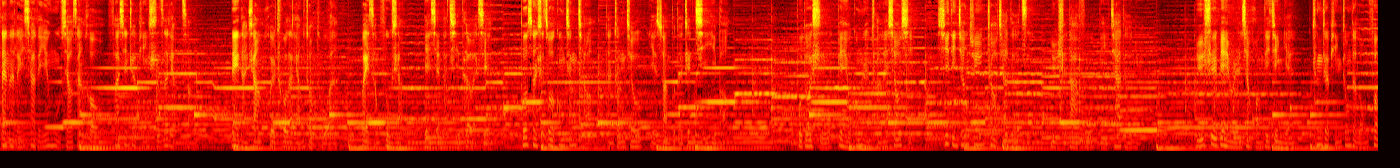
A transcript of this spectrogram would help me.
待那雷下的烟雾消散后，发现这瓶实则两层，内胆上绘出了两种图案，外层附上，便显得奇特了些。多算是做工精巧，但终究也算不得珍奇异宝。不多时，便有宫人传来消息：西定将军赵家得子，御史大夫李家得女。于是便有人向皇帝进言。称这瓶中的龙凤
